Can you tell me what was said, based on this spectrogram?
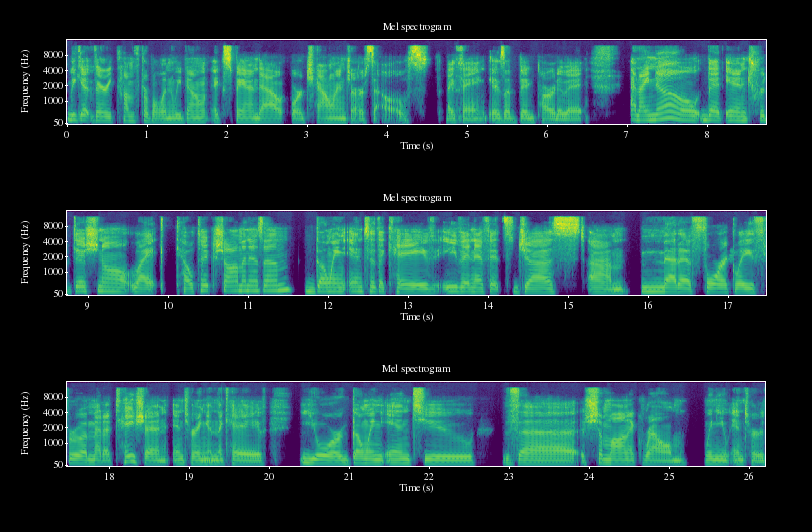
We get very comfortable and we don't expand out or challenge ourselves, I think, is a big part of it. And I know that in traditional, like Celtic shamanism, going into the cave, even if it's just um, metaphorically through a meditation, entering in the cave, you're going into the shamanic realm when you enter,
